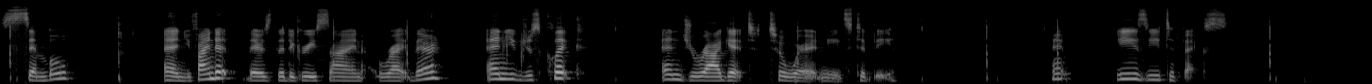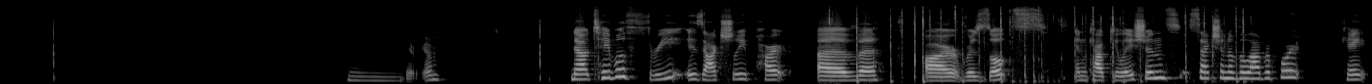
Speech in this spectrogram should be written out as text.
Symbol, and you find it. There's the degree sign right there. And you just click and drag it to where it needs to be. Okay, easy to fix. Hmm, there we go. Now, table 3 is actually part of our results and calculations section of the lab report. Okay,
